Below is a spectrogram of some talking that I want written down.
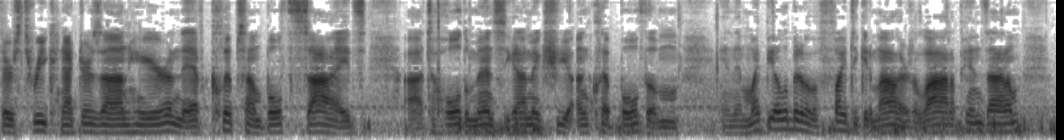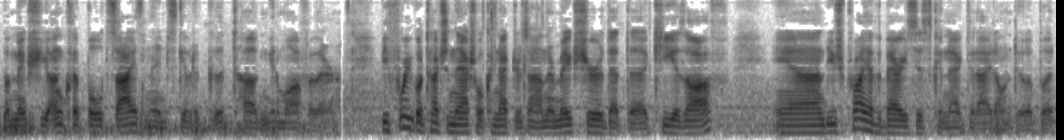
there's three connectors on here and they have clips on both sides uh, to hold them in. So you gotta make sure you unclip both of them. And it might be a little bit of a fight to get them out. There's a lot of pins on them, but make sure you unclip both sides and then just give it a good tug and get them off of there. Before you go touching the actual connectors on there, make sure that the key is off. And you should probably have the batteries disconnected. I don't do it, but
